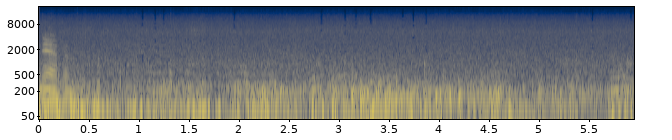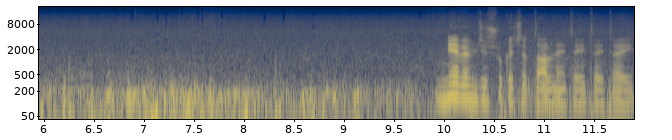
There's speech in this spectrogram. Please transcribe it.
Nie wiem. Nie wiem gdzie szukać totalnej tej, tej, tej.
